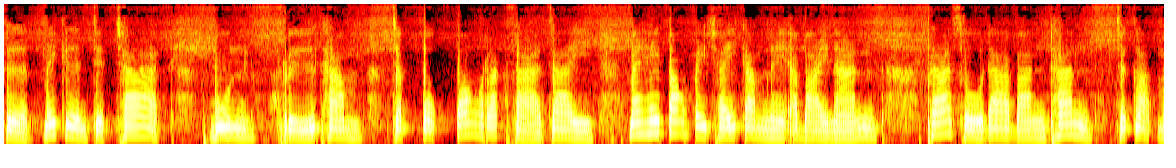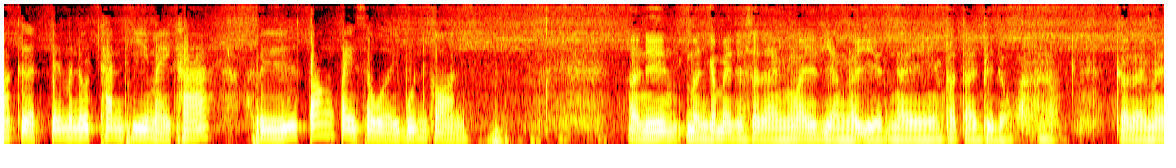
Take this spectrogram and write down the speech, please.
เกิดไม่เกินเจ็ดชาติ บุญหรือธรรมจะปกป้องรักษาใจ ไม่ให้ต้องไปใช้กรรมในอบายนั้น พระโสดาบันท่านจะกลับมาเกิดเป็นมนุษย์ทันทีไหมคะ หรือต้องไปเสวยบุญก่อน อันนี้มันก็ไม่ได้แสดงไว้อย่างละเอียดในพระไตรปิฎกก็เลยไม่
